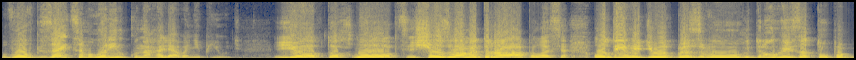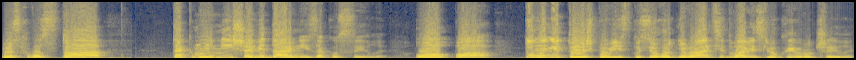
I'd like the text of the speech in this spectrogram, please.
вовк зайцем горілку на галявині п'ють. Йопто, хлопці, що з вами трапилося? Один ідіот без вух, другий затупок без хвоста. Так ми, Міша, від армії закосили. Опа! То мені теж повістку сьогодні вранці два віслюки вручили.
